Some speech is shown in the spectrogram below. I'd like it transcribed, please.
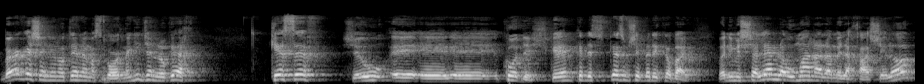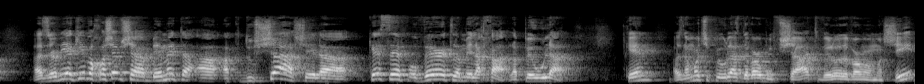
ברגע שאני נותן להם משכורת, נגיד שאני לוקח כסף שהוא אה, אה, אה, קודש, כן? כסף של בדק הבית, ואני משלם לאומן על המלאכה שלו, אז רבי עקיבא חושב שבאמת הקדושה של הכסף עוברת למלאכה, לפעולה, כן? אז למרות שפעולה זה דבר מופשט ולא דבר ממשי,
